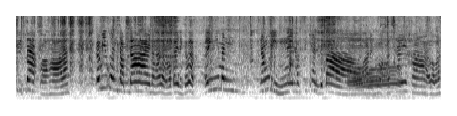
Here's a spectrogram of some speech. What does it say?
feedback เหรอคะ ก็มีคนจำได้นะคะแบบว่าไปไหนก็แบบ เอ้ยนี่มันน้องหลินใน Top Secret หรือเปล่าอ๋อออะไรไม่บอกว่าใช่ค่ะแบบว่า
